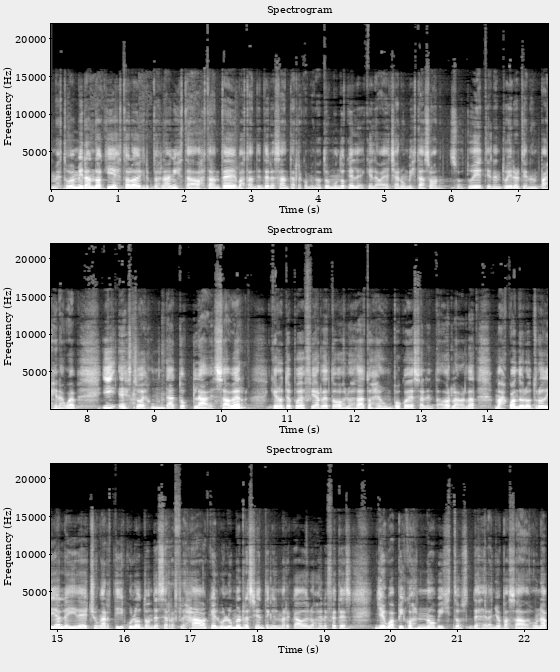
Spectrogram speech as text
me estuve mirando aquí esto lo de CryptoSlam y está bastante, bastante interesante. Recomiendo a todo el mundo que le, que le vaya a echar un vistazo a su Twitter, tienen Twitter, tienen página web. Y esto es un dato clave. Saber que no te puedes fiar de todos los datos es un poco desalentador, la verdad. Más cuando el otro día leí de hecho un artículo donde se reflejaba que el volumen reciente en el mercado de los NFTs llegó a picos no vistos desde el año pasado. Es una,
